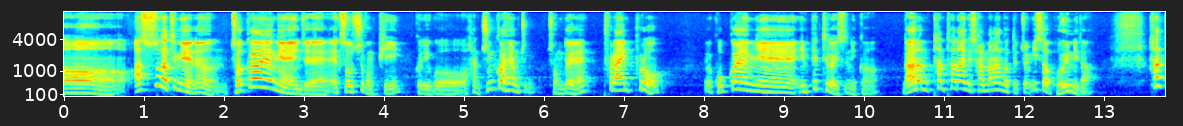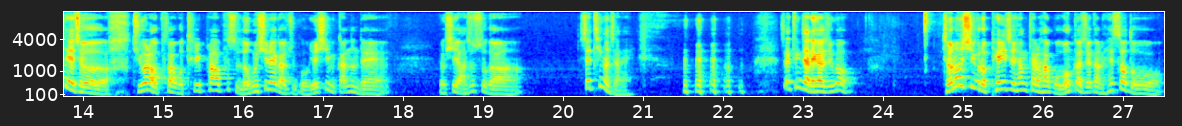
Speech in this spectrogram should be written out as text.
어, 아수스 같은 경우에는 저가형의 이제 X570P 그리고 한 중가형 정도의 프라임 프로 고가형의 임팩트가 있으니까 나름 탄탄하게 살만한 것들 좀 있어 보입니다. 한때 저 dual output하고 triple output을 너무 싫어해가지고 열심히 깠는데 역시 아수스가 세팅은 잘해. 세팅 잘해가지고 저런 식으로 phase 형태를 하고 원가 절감을 했어도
